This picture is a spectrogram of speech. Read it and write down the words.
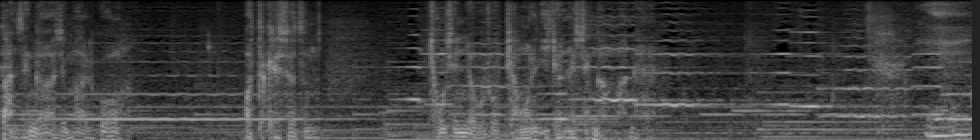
딴 생각하지 말고 어떻게 해서든 정신력으로 병을 이겨낼 생각만 해. 예.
